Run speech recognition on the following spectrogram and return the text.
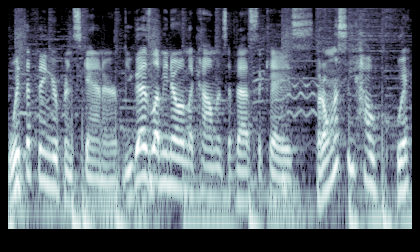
with a fingerprint scanner. You guys let me know in the comments if that's the case. But I wanna see how quick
